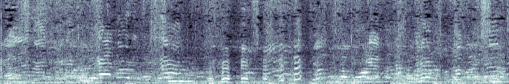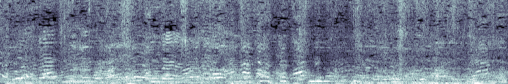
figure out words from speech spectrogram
Hãy subscribe cho kênh Ghiền Mì Gõ Để không bỏ lỡ những video hấp dẫn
